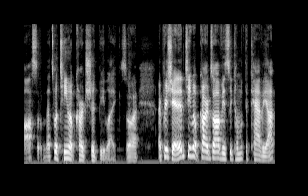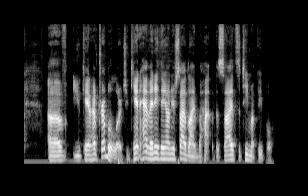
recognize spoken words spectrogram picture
awesome. That's what team up cards should be like. So i, I appreciate it. And team up cards obviously come with the caveat of you can't have trouble alerts. You can't have anything on your sideline behi- besides the team up people.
